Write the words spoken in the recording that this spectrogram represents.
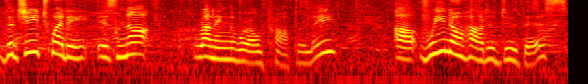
the G20 is not running the world properly. Uh, we know how to do this.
